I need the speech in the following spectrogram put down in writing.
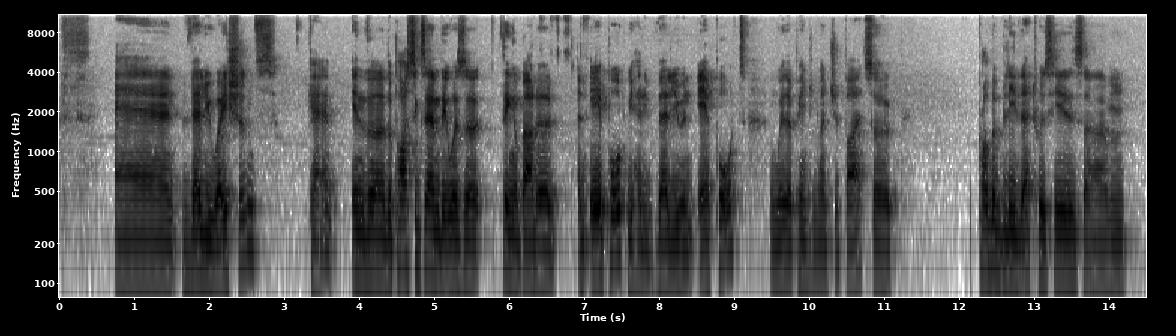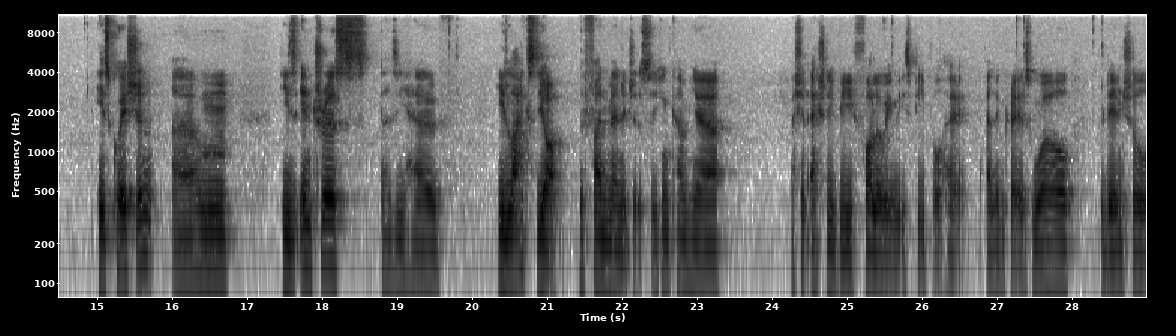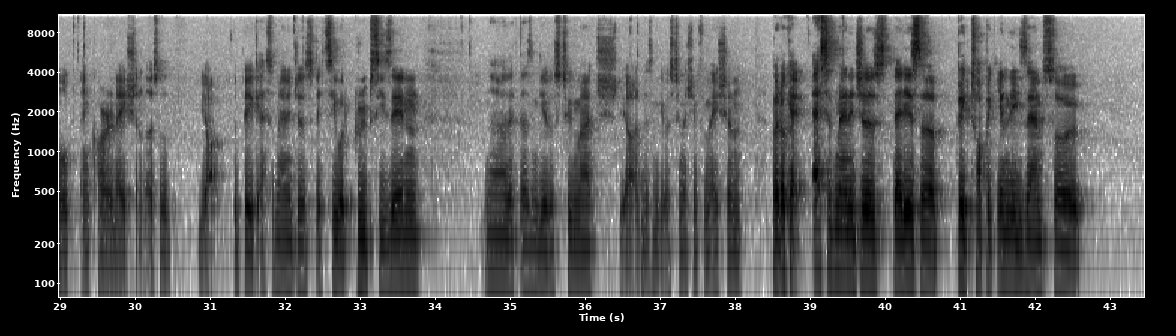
and valuations. Okay. In the, the past exam, there was a thing about a, an airport. We had to value an airport and whether a pension fund should buy it. So probably that was his um, his question. Um, his interests. Does he have? He likes yeah the fund managers. So you can come here. I should actually be following these people. Hey, Allan Gray as well, Prudential and Coronation. Those are yeah the big asset managers. Let's see what groups he's in. No, that doesn't give us too much. Yeah, it doesn't give us too much information. But okay, asset managers, that is a big topic in the exam. So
